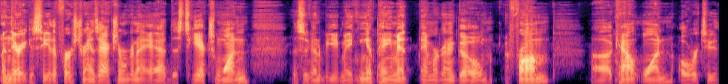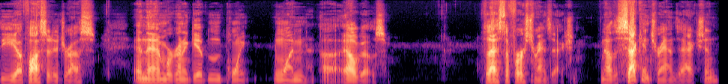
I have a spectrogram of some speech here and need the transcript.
And there you can see the first transaction we're going to add, this TX1. This is going to be making a payment, and we're going to go from uh, account 1 over to the uh, faucet address, and then we're going to give them 0.1 uh, algos. So that's the first transaction. Now the second transaction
